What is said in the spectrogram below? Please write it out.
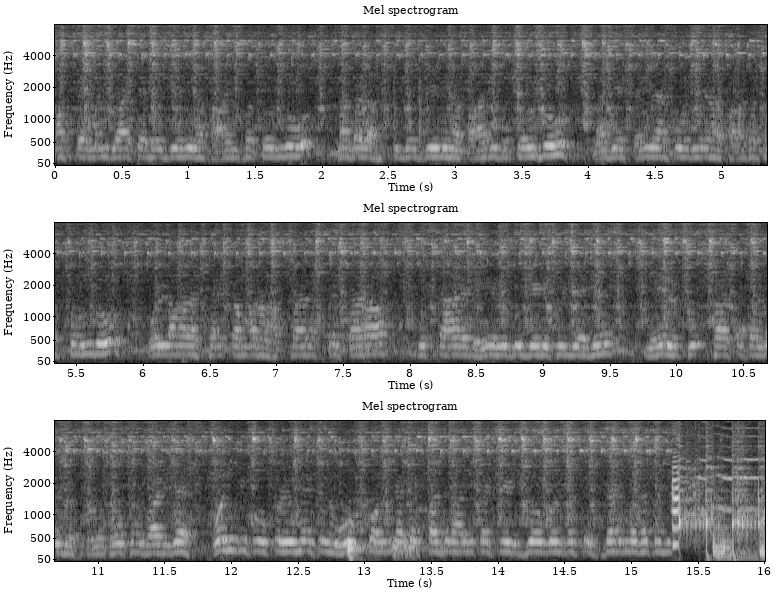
ಮತ್ತೆ ಮಂಜಾತೆ ದೇವಿನ ಪಾರಿಪತ್ತೊಂದು ಮಗಳ ಹಸಿದ ದೇವಿನ ಪಾರಿಪತ್ತೊಂದು ನಗೆ ಸೈನ್ಯ ಕೂದಿನ ಪಾದಪತ್ತೊಂದು ಉಳ್ಳಾಳ ಶಂಕಮರ ಹಬ್ಬನ ಪ್ರಕಾರ ಕುತ್ತಾಡ ಏಳು ಬೇಡಿ ಕುಳಿಯದೆ ಏಳು ಕುತ್ತಾಟ ಕಲ್ಲಿದು ಕೂಕಳು ಬಾಡಿಗೆ ಒಂದು ಕೂಕಳು ಮೇಕಲು ಹೋಗ್ಕೊಂಡರೆ ಪದಿನಾಲ್ಕು ಕಟ್ಟಿಡು ಜೋಗುಡು ಮತ್ತು ಧರ್ಮದ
